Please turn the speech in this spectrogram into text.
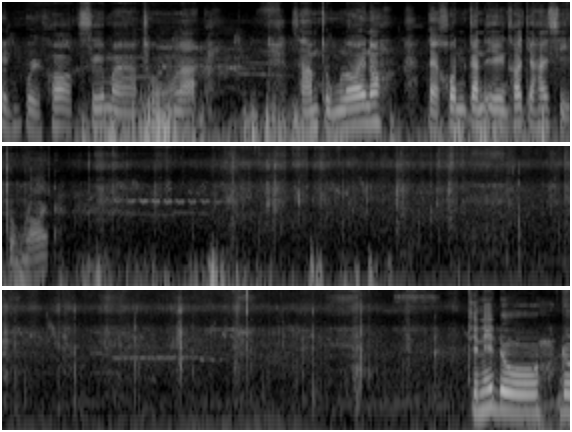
เป็นปุ๋ยคอกซื้อมาถุงละสามถุงร้อยเนาะแต่คนกันเองเขาจะให้สี่ถุงร้อยทีนี้ดูดู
